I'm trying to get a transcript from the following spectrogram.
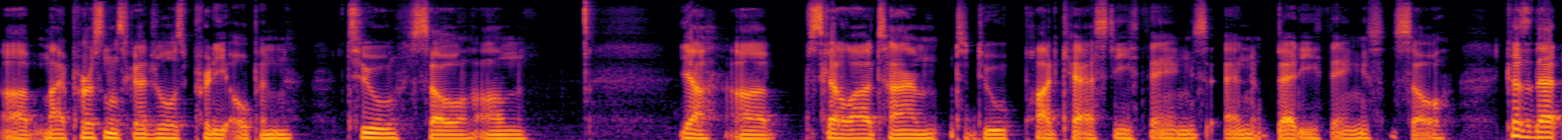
Uh, my personal schedule is pretty open too, so um, yeah, uh, just got a lot of time to do podcasty things and betty things. So, because of that,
